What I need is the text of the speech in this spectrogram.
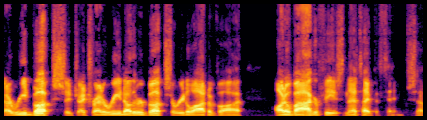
I read books. I, I, try to read other books. I read a lot of uh, autobiographies and that type of thing. So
